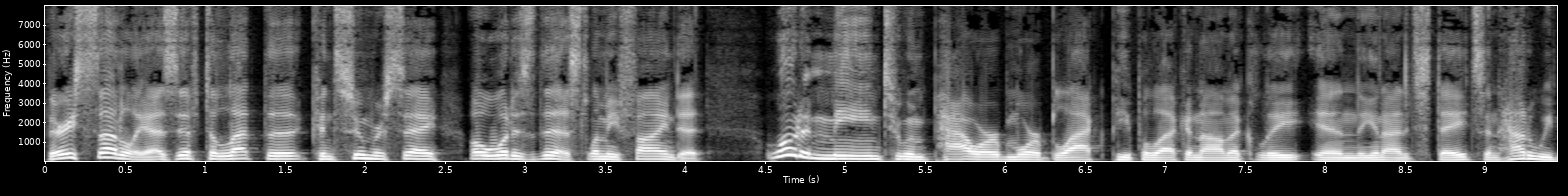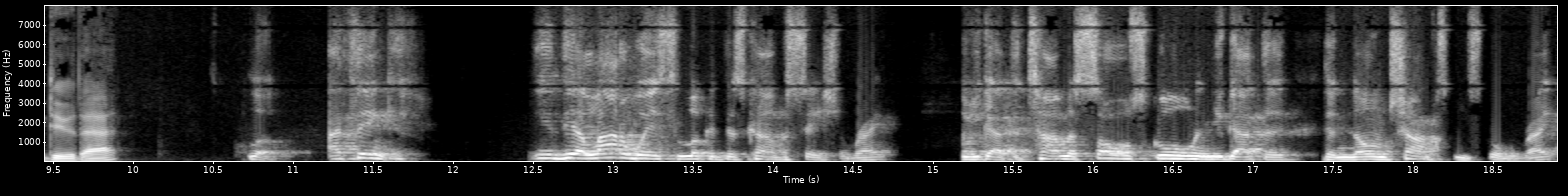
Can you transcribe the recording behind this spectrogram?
very subtly, as if to let the consumer say, Oh, what is this? Let me find it. What would it mean to empower more black people economically in the United States? And how do we do that? Look, I think there are a lot of ways to look at this conversation, right? You got the Thomas Sowell School and you got the, the Noam Chomsky School, right?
